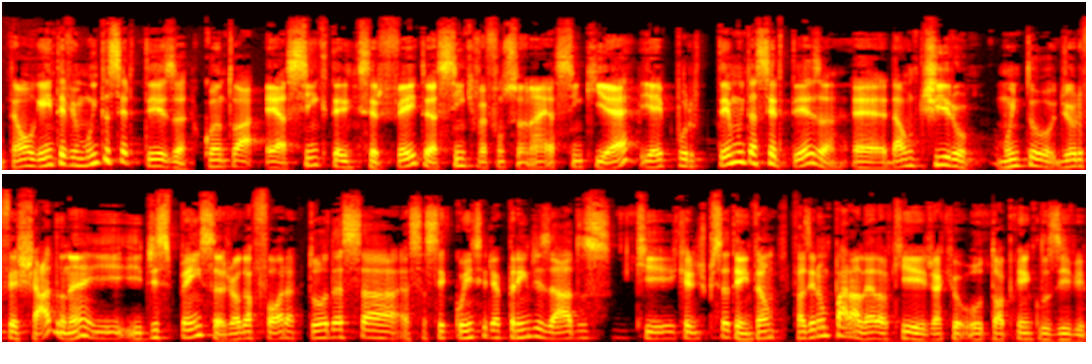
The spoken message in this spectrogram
Então alguém teve muita certeza quanto a é assim que tem que ser feito, é assim que vai funcionar, é assim que é. E aí, por ter muita certeza, é, dá um tiro muito de olho fechado, né? E, e dispensa, joga fora toda essa, essa sequência de aprendizados que, que a gente precisa ter. Então, fazendo um paralelo aqui, já que o, o tópico é inclusive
